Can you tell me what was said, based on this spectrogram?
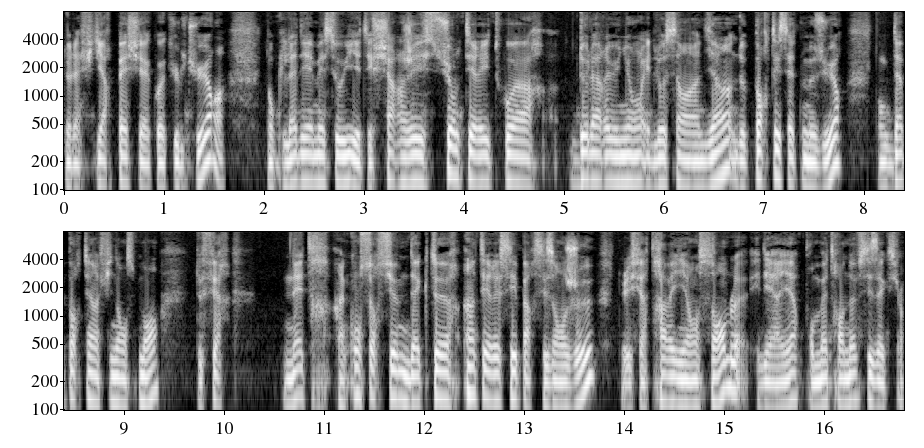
de la filière pêche et aquaculture. Donc la DMSOI était chargée sur le territoire de la Réunion et de l'océan Indien de porter cette mesure, donc d'apporter un financement, de faire naître un consortium d'acteurs intéressés par ces enjeux, de les faire travailler ensemble et derrière pour mettre en œuvre ces actions.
